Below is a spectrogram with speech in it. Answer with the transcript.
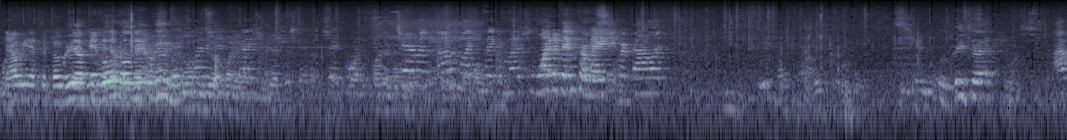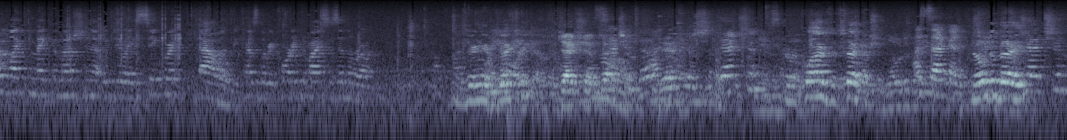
now we have to vote We the have to amendment vote up on and the down. amendment. Chairman, I would like to make a motion. Point of that we do a information. Secret ballot. Repeat that. I would like to make the motion that we do a secret ballot because of the recording devices in the room. Is there any objection? Objection. Objection. It requires a second. No debate. I second, No debate. Objection.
